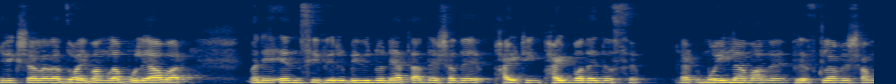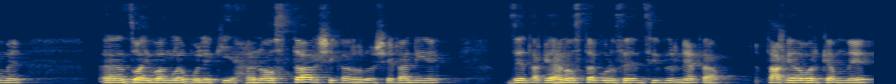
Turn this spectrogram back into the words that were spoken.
রিক্সাওয়ালারা জয় বাংলা বলে আবার মানে এনসিপির বিভিন্ন নেতাদের সাথে ফাইটিং ফাইট বাধাই দিচ্ছে। এক মহিলা মাঝে প্রেস ক্লাবের সামনে জয় বাংলা বলে কি হেনস্থার শিকার হলো সেটা নিয়ে যে তাকে হেনস্থা করেছে এনসিপির নেতা, তাকে আবার কেমনে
